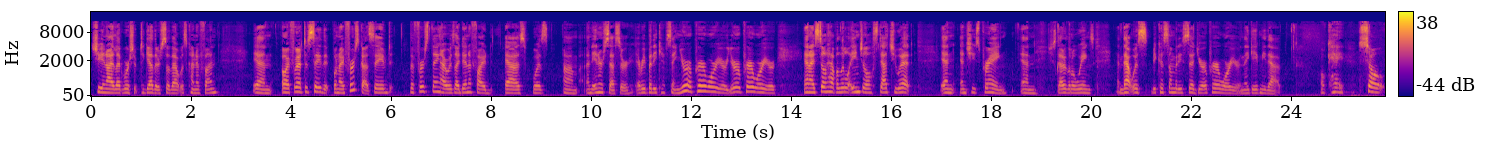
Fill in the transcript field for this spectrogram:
she and I led worship together, so that was kind of fun. And oh, I forgot to say that when I first got saved, the first thing I was identified as was um, an intercessor. Everybody kept saying, You're a prayer warrior, you're a prayer warrior. And I still have a little angel statuette, and, and she's praying, and she's got her little wings. And that was because somebody said, You're a prayer warrior, and they gave me that. Okay, so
